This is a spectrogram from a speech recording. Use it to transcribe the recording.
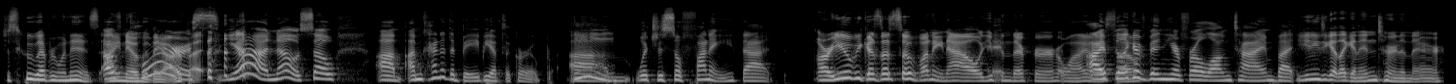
just who everyone is. I Of know who they are, but yeah no so um, i'm kind of the baby of the group Mm. um, which is so funny that are you? Because that's so funny now. You've been there for a while. i feel like i've been here for a long time but You need to get like an intern in there.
